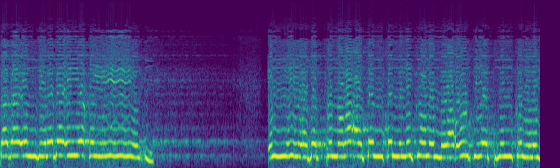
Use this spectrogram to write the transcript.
سبأ بنبأ يقين. إني وجدت امرأة تملكهم وأوتيت من كل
